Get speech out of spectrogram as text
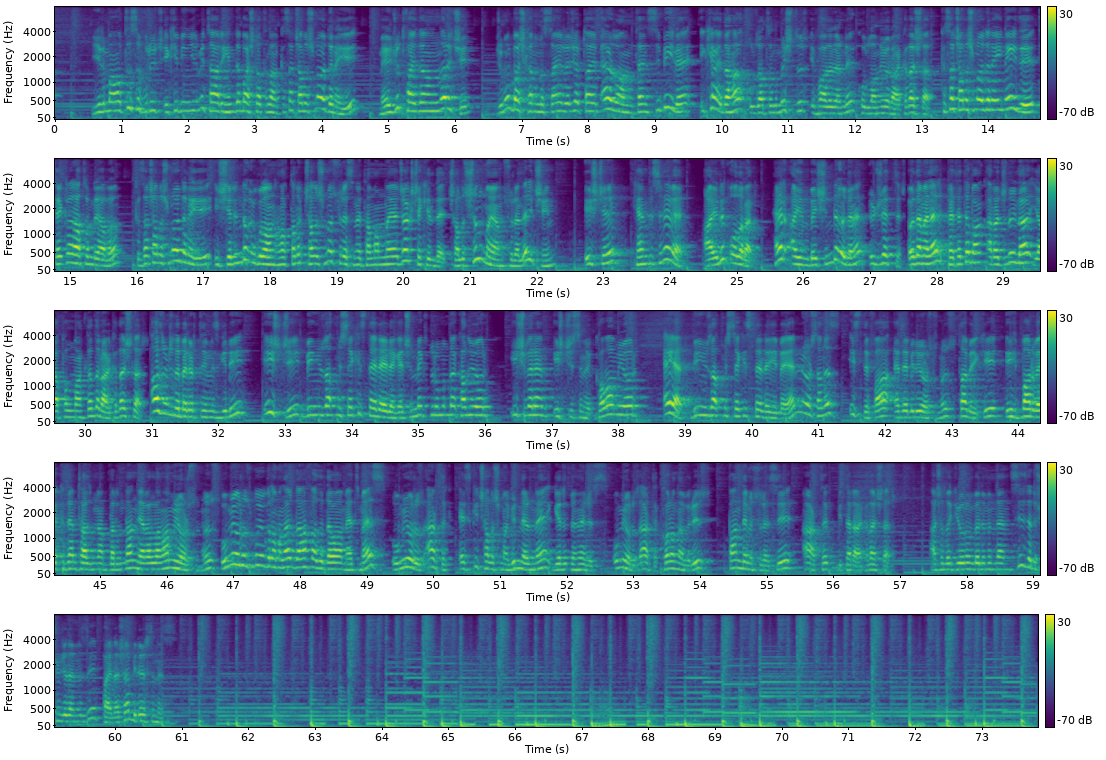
26.03.2020 tarihinde başlatılan kısa çalışma ödeneği mevcut faydalananlar için Cumhurbaşkanımız Sayın Recep Tayyip Erdoğan'ın tensibiyle 2 ay daha uzatılmıştır ifadelerini kullanıyor arkadaşlar. Kısa çalışma ödeneği neydi? Tekrar hatırlayalım. Kısa çalışma ödeneği iş yerinde uygulanan haftalık çalışma süresini tamamlayacak şekilde çalışılmayan süreler için işçinin kendisine ve aylık olarak her ayın 5'inde ödenen ücrettir. Ödemeler PTT Bank aracılığıyla yapılmaktadır arkadaşlar. Az önce de belirttiğimiz gibi işçi 1168 TL ile geçinmek durumunda kalıyor. İşveren işçisini kovamıyor. Eğer 1168 TL'yi beğenmiyorsanız istifa edebiliyorsunuz. Tabii ki ihbar ve kıdem tazminatlarından yararlanamıyorsunuz. Umuyoruz bu uygulamalar daha fazla devam etmez. Umuyoruz artık eski çalışma günlerine geri döneriz. Umuyoruz artık koronavirüs pandemi süresi artık biter arkadaşlar. Aşağıdaki yorum bölümünden siz de düşüncelerinizi paylaşabilirsiniz.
